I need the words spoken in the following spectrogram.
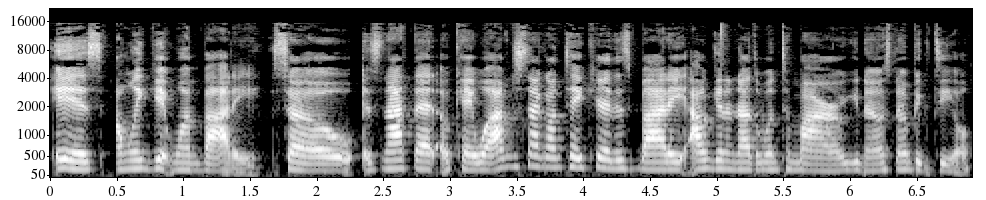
is only get one body. So it's not that okay, well I'm just not gonna take care of this body. I'll get another one tomorrow. You know, it's no big deal.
